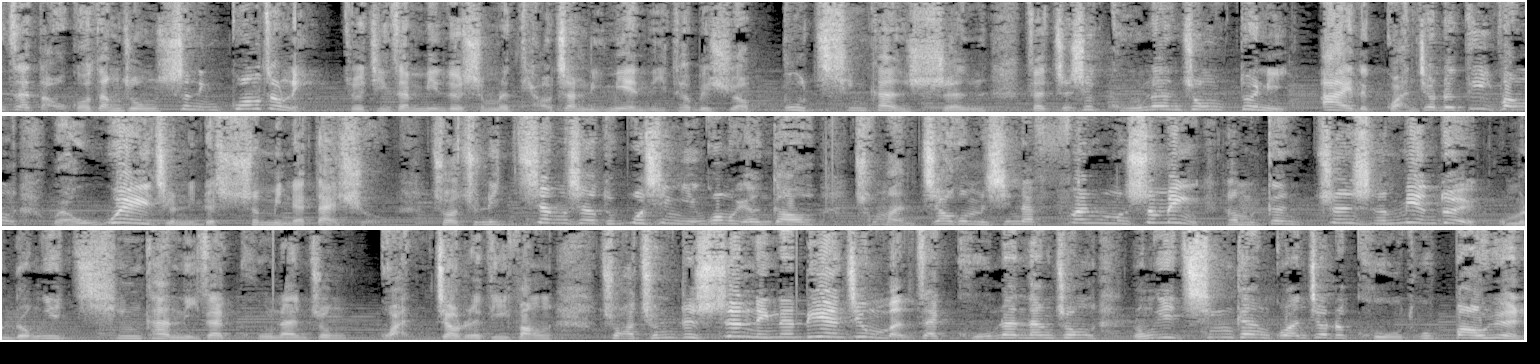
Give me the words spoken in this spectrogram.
天在祷告当中，圣灵光照你，最近在面对什么挑战里面，你特别需要不轻看神在这些苦难中对你爱的管教的地方，我要为着你的生命来代求，主要求你降下突破性眼光的远高，充满交给我们心来丰盛生命，让我们更真实的面对我们容易轻看你在苦难中管教的地方，主要求你的圣灵的炼净我们在苦难当中容易轻看管教的苦毒抱怨，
